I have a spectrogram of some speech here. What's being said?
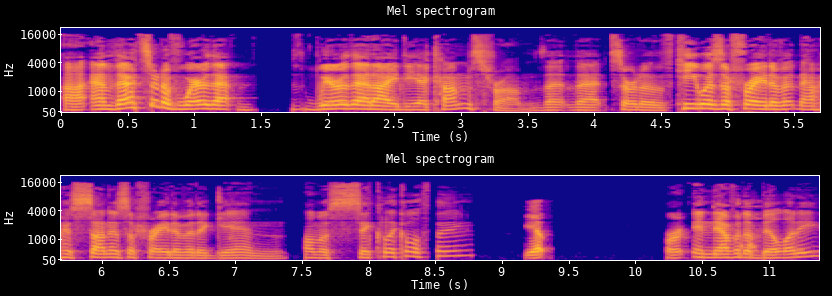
Uh, and that's sort of where that where that idea comes from. That that sort of he was afraid of it, now his son is afraid of it again. Almost cyclical thing yep. or inevitability.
